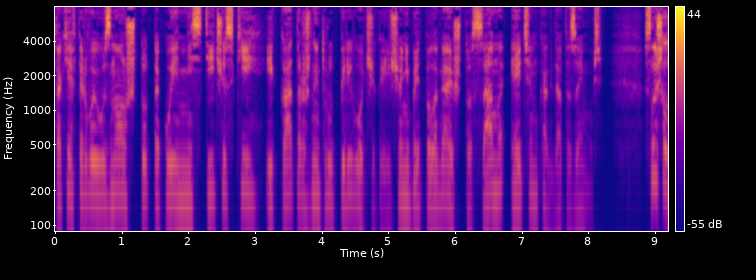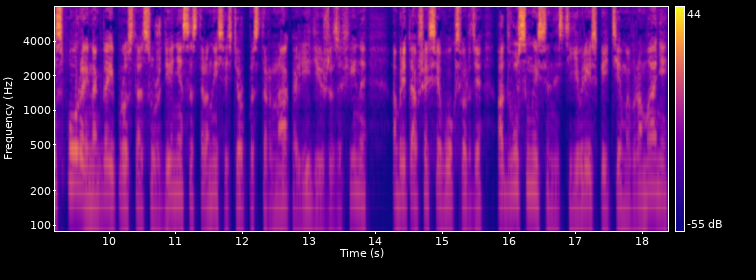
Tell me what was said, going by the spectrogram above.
Так я впервые узнал, что такое мистический и каторжный труд переводчика, еще не предполагая, что сам этим когда-то займусь. Слышал споры, иногда и просто осуждения со стороны сестер Пастернака, Лидии и Жозефины, обретавшихся в Оксфорде, о двусмысленности еврейской темы в романе,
